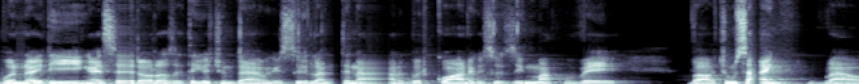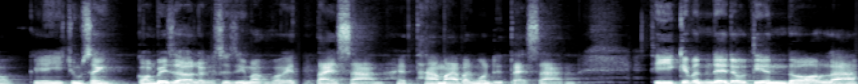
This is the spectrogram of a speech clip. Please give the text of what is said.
Vừa nãy thì Ngài Sê đó đã giải thích cho chúng ta về cái sự làm thế nào để vượt qua được cái sự dính mắc về vào chúng sanh, vào cái chúng sanh. Còn bây giờ là cái sự dính mắc vào cái tài sản hay tham ái bắt nguồn từ tài sản. Thì cái vấn đề đầu tiên đó là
